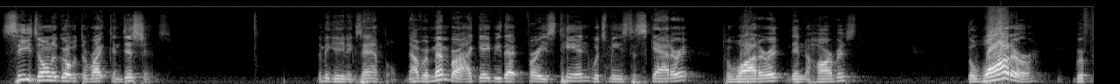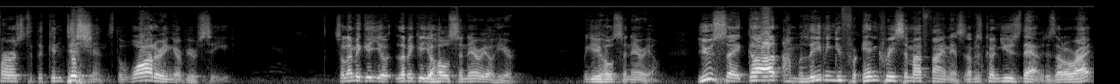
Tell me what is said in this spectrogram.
Seeds only grow with the right conditions. Let me give you an example. Now, remember, I gave you that phrase 10, which means to scatter it, to water it, then to harvest. The water refers to the conditions, the watering of your seed. So let me give you, let me give you a whole scenario here. Let me give you a whole scenario. You say, God, I'm believing you for increase in my finances. I'm just going to use that. Is that all right?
